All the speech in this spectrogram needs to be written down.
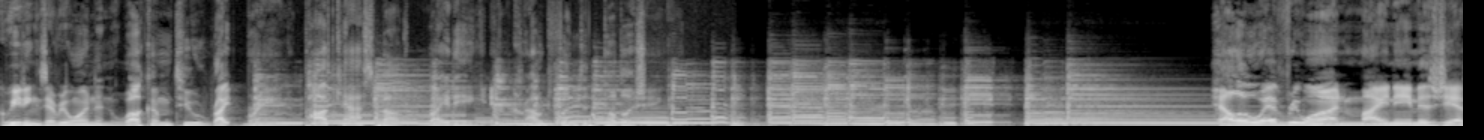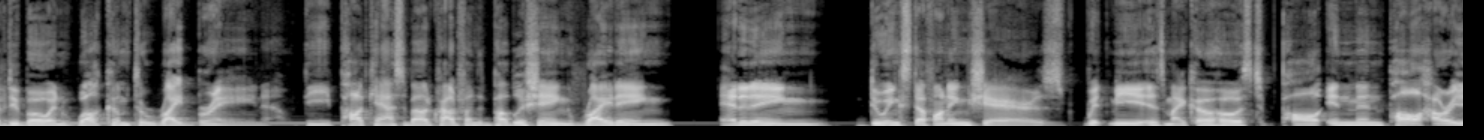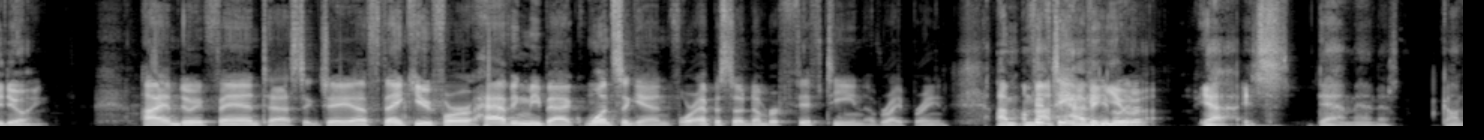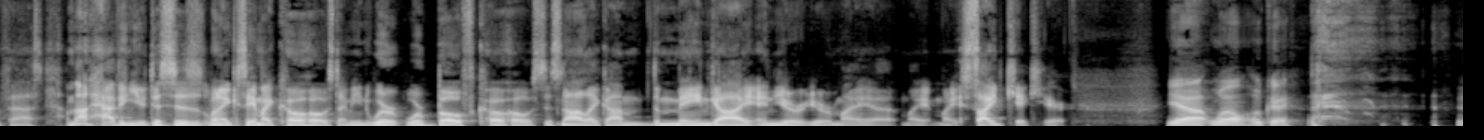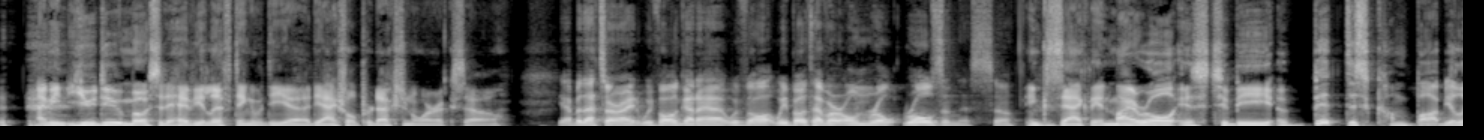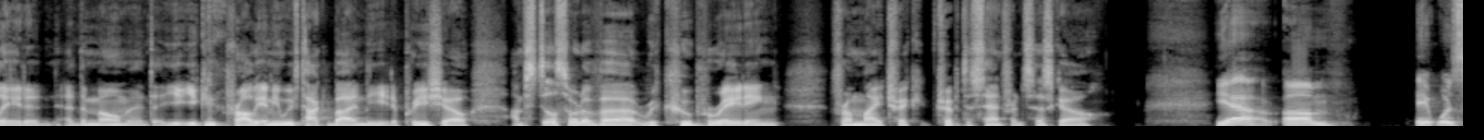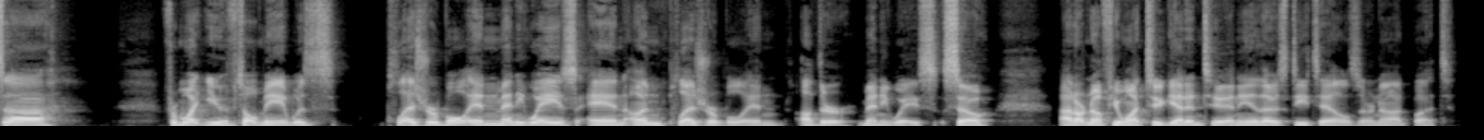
Greetings, everyone, and welcome to Right Brain, podcast about writing and crowdfunded publishing. Hello, everyone. My name is JF Dubeau, and welcome to Right Brain, the podcast about crowdfunded publishing, writing, editing, doing stuff on Inkshares. With me is my co-host Paul Inman. Paul, how are you doing? I am doing fantastic, JF. Thank you for having me back once again for episode number 15 of Right Brain. I'm, I'm 15, not having you. you yeah, it's damn man, that's gone fast. I'm not having you. This is when I say my co-host. I mean we're we're both co-hosts. It's not like I'm the main guy and you're you're my uh, my my sidekick here. Yeah, well, okay. I mean, you do most of the heavy lifting of the uh, the actual production work, so yeah, but that's all right. We've all got to have. We've all. We both have our own ro- roles in this. So exactly, and my role is to be a bit discombobulated at the moment. You, you can probably. I mean, we've talked about in the, the pre-show. I'm still sort of uh, recuperating from my trick trip to San Francisco. Yeah, um, it was. Uh, from what you have told me, it was pleasurable in many ways and unpleasurable in other many ways. So I don't know if you want to get into any of those details or not, but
